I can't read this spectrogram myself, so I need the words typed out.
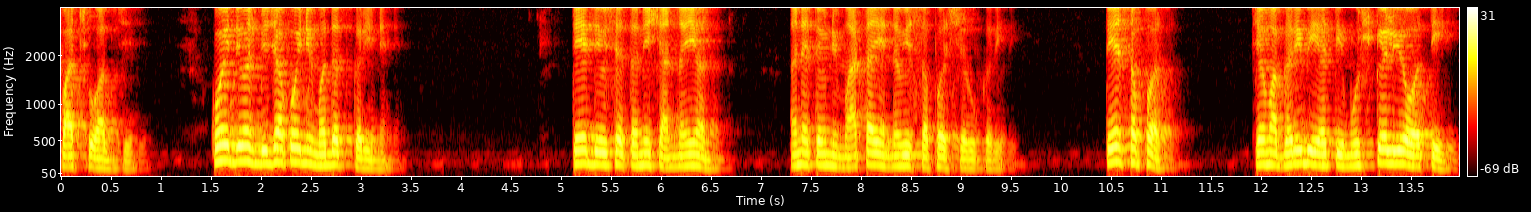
પાછું આપજે. કોઈ દિવસ બીજા કોઈની મદદ કરીને. તે દિવસે તનિષા નયન અને તેમની માતાએ નવી સફર શરૂ કરી. તે સફર જેમાં ગરીબી હતી, મુશ્કેલીઓ હતી,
